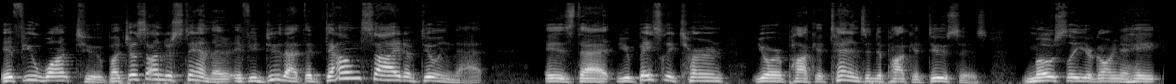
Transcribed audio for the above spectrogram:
if you want to, but just understand that if you do that, the downside of doing that is that you basically turn your pocket tens into pocket deuces. Mostly you're going to hate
